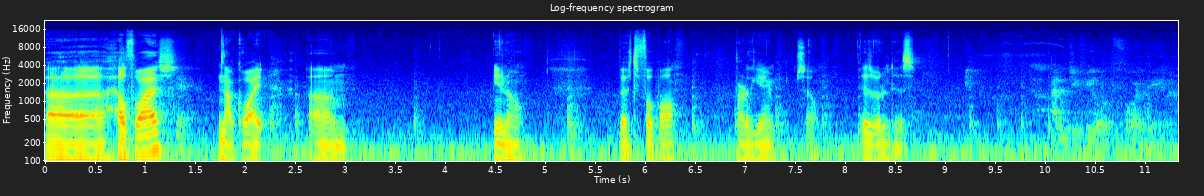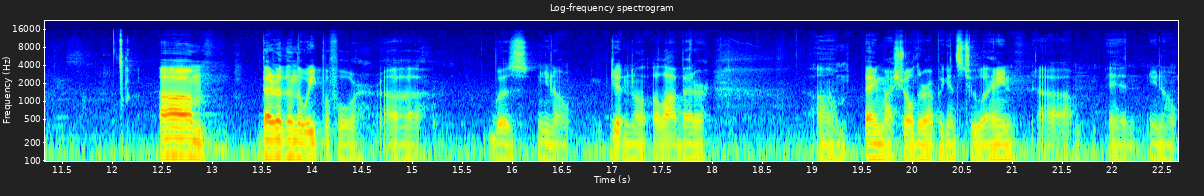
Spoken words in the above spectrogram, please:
Uh, health wise, not quite. Um, you know, but it's football, part of the game. So, it is what it is. How did you feel before the game? at least? Um, better than the week before. Uh, was you know getting a, a lot better. Um, banged my shoulder up against Tulane, um, and you know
